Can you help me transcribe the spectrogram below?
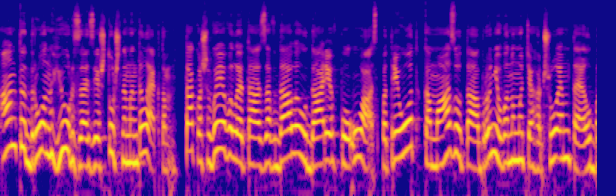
антидрон Гюрза зі штучним інтелектом. Також виявили та завдали ударів по УАЗ Патріот, Камазу та броньованому тягачу МТЛБ.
